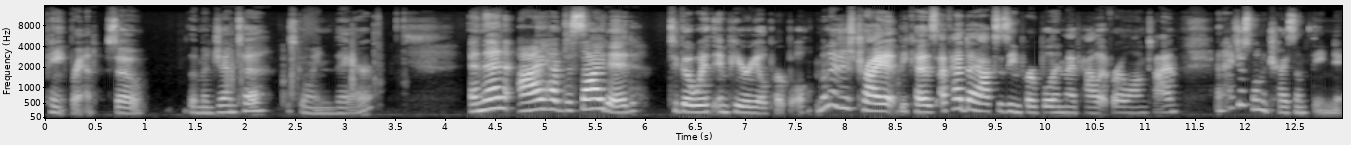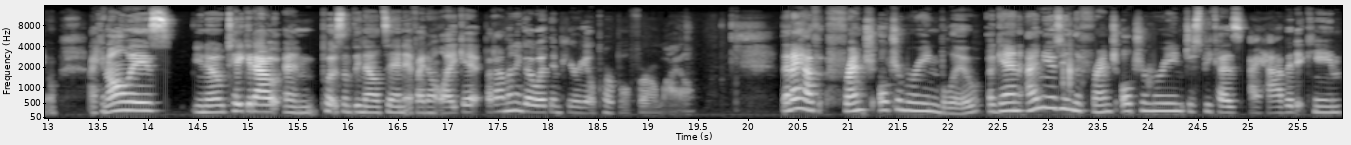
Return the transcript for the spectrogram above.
paint brand. So the magenta is going there. And then I have decided to go with Imperial Purple. I'm going to just try it because I've had Dioxazine Purple in my palette for a long time and I just want to try something new. I can always, you know, take it out and put something else in if I don't like it, but I'm going to go with Imperial Purple for a while. Then I have French Ultramarine Blue. Again, I'm using the French Ultramarine just because I have it. It came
